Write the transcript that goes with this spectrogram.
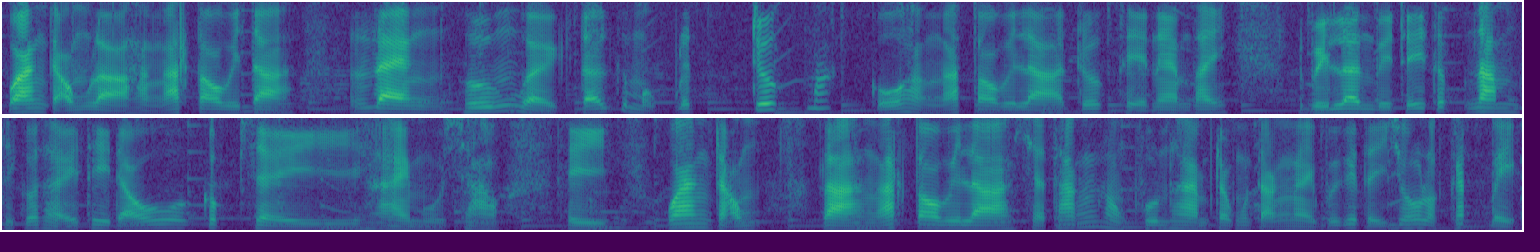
quan trọng là thằng Aston Villa nó đang hướng về tới cái mục đích trước mắt của thằng Aston Villa. Trước thì anh em thấy bị lên vị trí top 5 thì có thể thi đấu cúp C2 mùa sau. Thì quan trọng là thằng Aston Villa sẽ thắng thằng Fulham trong cái trận này với cái tỷ số là cách biệt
